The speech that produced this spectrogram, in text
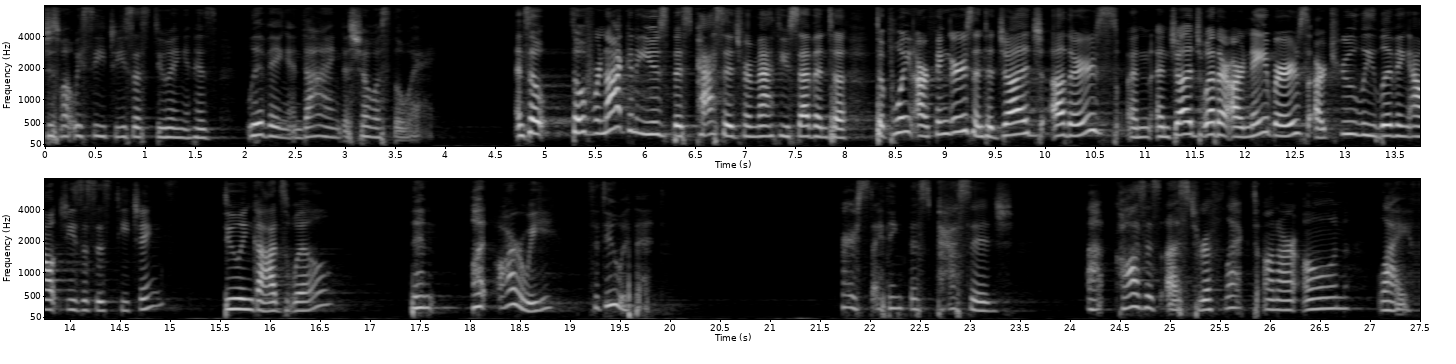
which is what we see Jesus doing in his living and dying to show us the way. And so, so if we're not going to use this passage from Matthew 7 to, to point our fingers and to judge others and, and judge whether our neighbors are truly living out Jesus' teachings, doing God's will, then what are we to do with it? First, I think this passage uh, causes us to reflect on our own life.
